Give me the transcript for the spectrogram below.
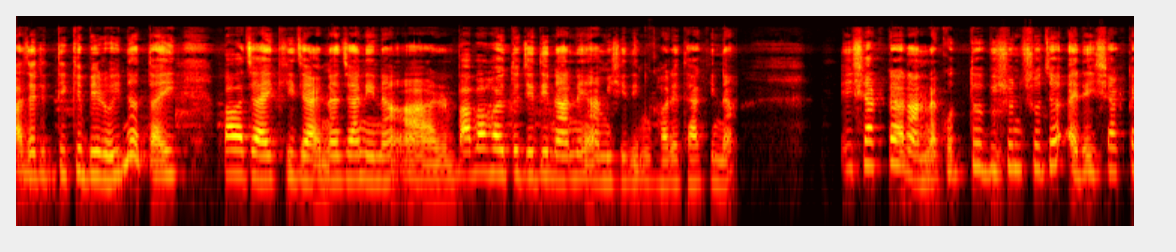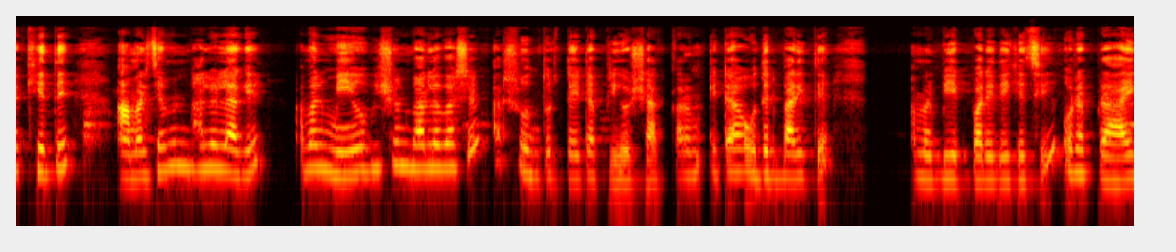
বাজারের দিকে বেরোই না, তাই পাওয়া যায় কি যায় না জানি না। আর বাবা হয়তো যেদিন আনে, আমি সেদিন ঘরে থাকি না। এই শাকটা রান্না করতেও ভীষণ সোজা, আর এই শাকটা খেতে আমার যেমন ভালো লাগে। আমার মেয়েও ভীষণ ভালোবাসে আর সন্তুর তো এটা প্রিয় শাক। কারণ এটা ওদের বাড়িতে আমার বিয়ের পরে দেখেছি, ওরা প্রায়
